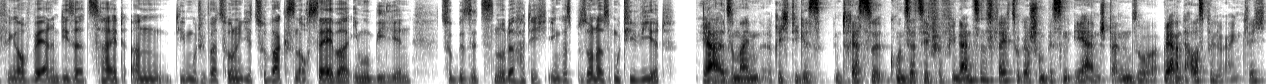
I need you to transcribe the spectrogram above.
Fing auch während dieser Zeit an, die Motivation in dir zu wachsen, auch selber Immobilien zu besitzen oder hatte ich irgendwas besonders motiviert? Ja, also mein richtiges Interesse grundsätzlich für Finanzen ist vielleicht sogar schon ein bisschen eher entstanden, so während der Ausbildung eigentlich,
